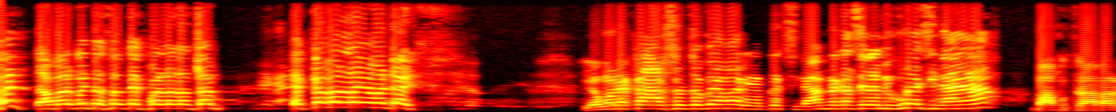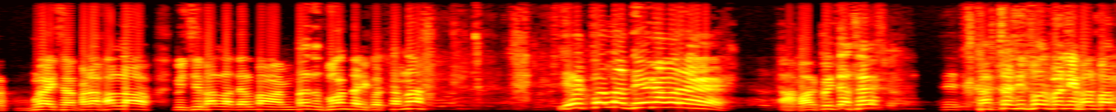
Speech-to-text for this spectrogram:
হেৎ, আবার কইতাছ এক পাল্লা দিলাম একটা পাল্লা আমার ডাই এমন একটা চপে আমার এর দেখছি না আপনার কাছে আমি ঘুরাইছি না হ্যাঁ? বাপুত্রা আবার ঘুরাইছে পেটা ফাল্লা বেশি ফাল্লা দিলাম আমি তো দোকানদারি করতাম না। এক পাল্লা দেন আমারে। আবার কইতাছে কাস্তাসি চোর বানিয়ে ফেলবাম।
